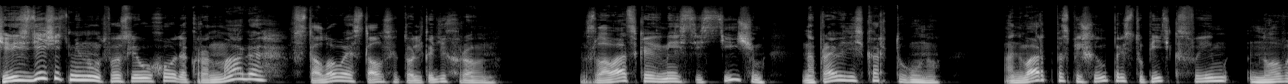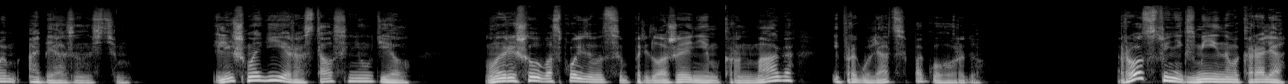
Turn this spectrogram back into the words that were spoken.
Через десять минут после ухода кронмага в столовой остался только Дихрон. Зловацкая вместе с Тичем направились к Артуну. Анвард поспешил приступить к своим новым обязанностям. И лишь Магир остался неудел. Он решил воспользоваться предложением кронмага и прогуляться по городу. Родственник Змеиного Короля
